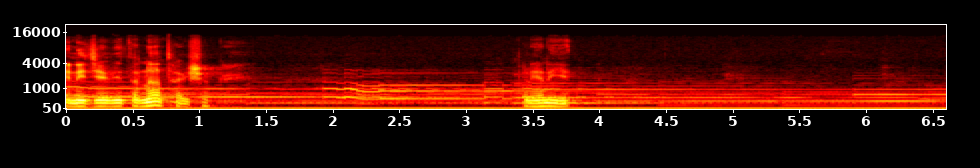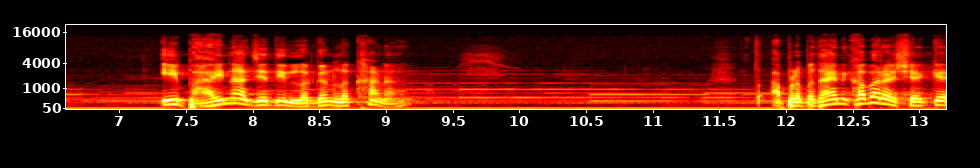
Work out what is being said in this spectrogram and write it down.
એની જેવી તો ન થઈ શકે. પણ એની એ ભાઈના જે દી લગ્ન લખાણા, તો આપણે બધાને ખબર હશે કે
